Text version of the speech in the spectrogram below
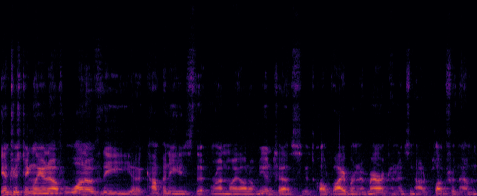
Interestingly enough, one of the uh, companies that run my autoimmune tests, it's called Vibrant American, it's not a plug for them.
